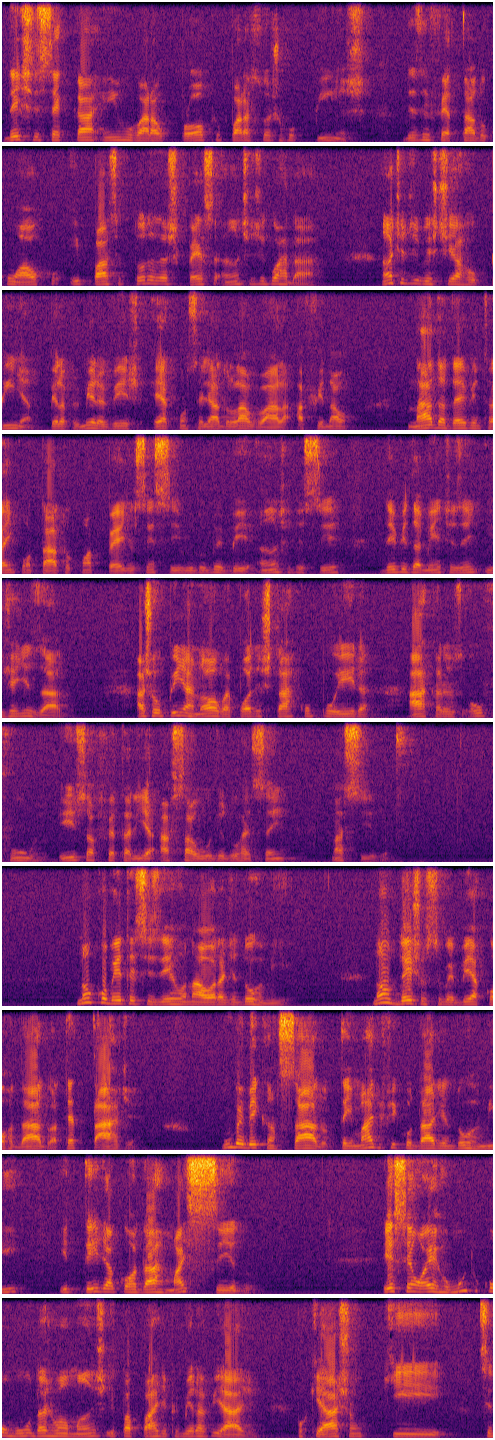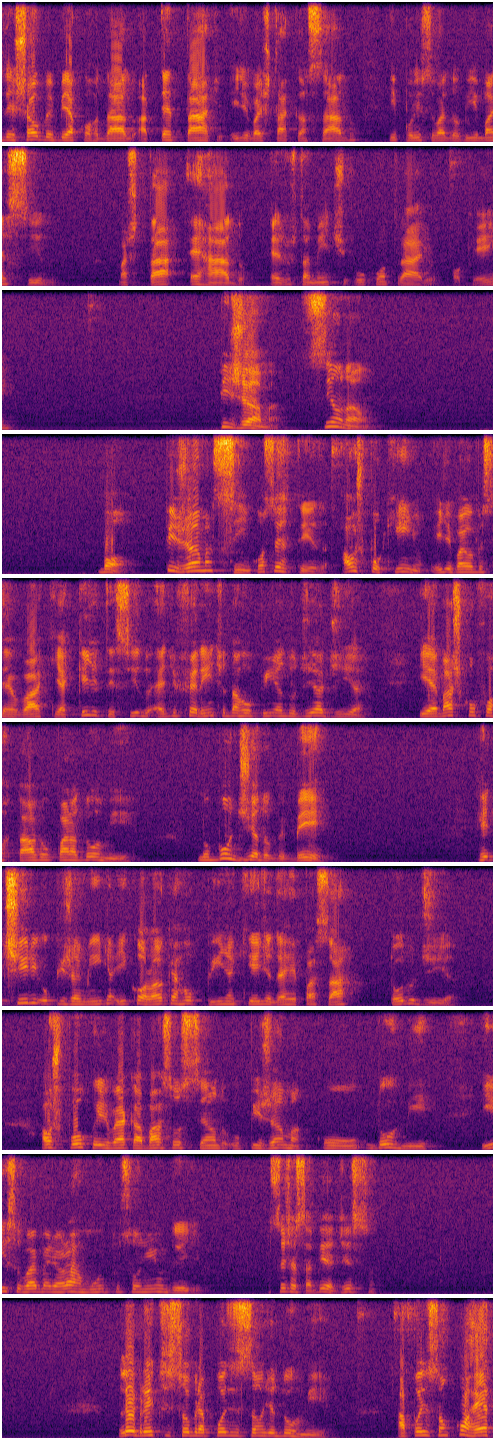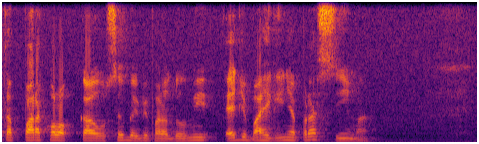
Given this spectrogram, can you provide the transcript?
Deixe secar em um varal próprio para suas roupinhas, desinfetado com álcool e passe todas as peças antes de guardar. Antes de vestir a roupinha pela primeira vez, é aconselhado lavá-la, afinal, nada deve entrar em contato com a pele sensível do bebê antes de ser devidamente higienizado. As roupinhas novas podem estar com poeira, ácaros ou fungos, isso afetaria a saúde do recém-nascido. Não cometa esses erros na hora de dormir. Não deixe o seu bebê acordado até tarde. Um bebê cansado tem mais dificuldade em dormir e tende a acordar mais cedo. Esse é um erro muito comum das mamães e papais de primeira viagem, porque acham que se deixar o bebê acordado até tarde, ele vai estar cansado e por isso vai dormir mais cedo. Mas está errado, é justamente o contrário, ok? Pijama, sim ou não? Bom, pijama sim, com certeza. Aos pouquinho ele vai observar que aquele tecido é diferente da roupinha do dia a dia e é mais confortável para dormir. No bom dia do bebê, retire o pijaminha e coloque a roupinha que ele deve passar todo dia. Aos poucos ele vai acabar associando o pijama com dormir e isso vai melhorar muito o soninho dele. Você já sabia disso? Lembrete sobre a posição de dormir. A posição correta para colocar o seu bebê para dormir é de barriguinha para cima.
